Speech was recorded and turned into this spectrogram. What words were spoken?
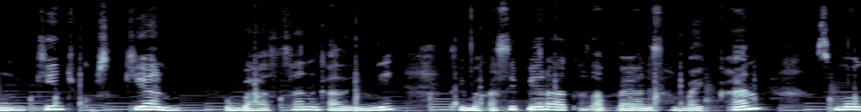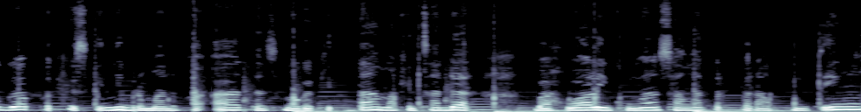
Mungkin cukup sekian pembahasan kali ini. Terima kasih Pira atas apa yang disampaikan. Semoga podcast ini bermanfaat dan semoga kita makin sadar bahwa lingkungan sangat berperan penting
